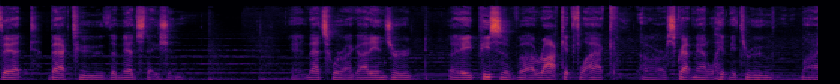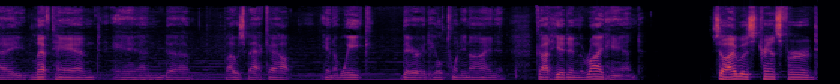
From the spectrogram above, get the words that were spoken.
vet back to the med station. And that's where I got injured. A piece of uh, rocket flak or scrap metal hit me through my left hand, and uh, I was back out in a week there at Hill 29 and got hit in the right hand. So I was transferred.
